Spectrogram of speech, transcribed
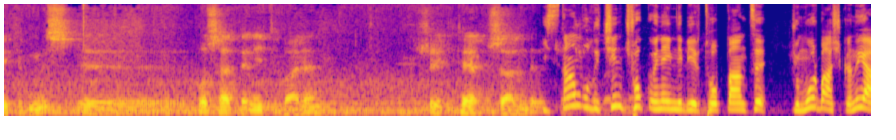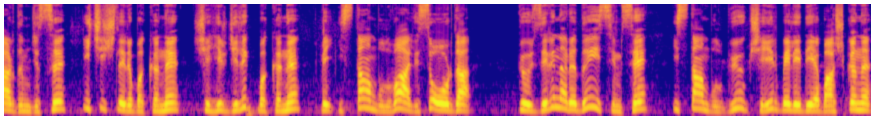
ekibimiz e, o saatten itibaren sürekli teyakkuz halinde. İstanbul için çok önemli bir toplantı. Cumhurbaşkanı Yardımcısı, İçişleri Bakanı, Şehircilik Bakanı ve İstanbul Valisi orada. Gözlerin aradığı isimse İstanbul Büyükşehir Belediye Başkanı.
